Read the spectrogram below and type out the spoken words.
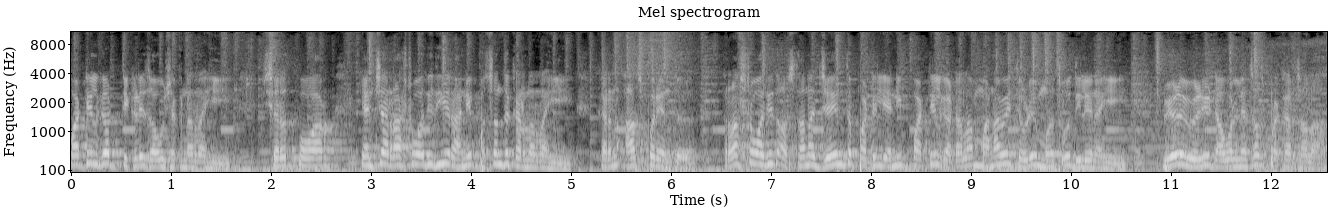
पाटील गट तिकडे जाऊ शकणार नाही. शरद पवार यांच्या राष्ट्रवादीतही राहणे पसंत करणार नाही. कारण आजपर्यंत राष्ट्रवादीत असताना जयंत पाटील यांनी पाटील गटाला म्हणावे तेवढे महत्त्व दिले नाही. वेळोवेळी डावलण्याचाच प्रकार झाला.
